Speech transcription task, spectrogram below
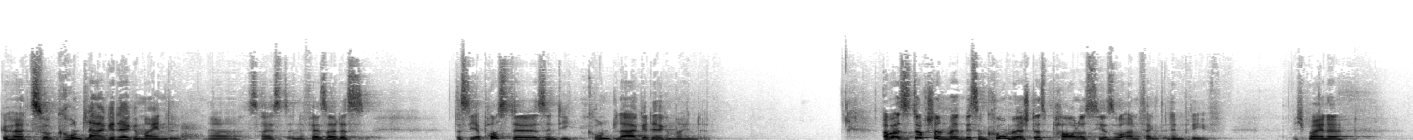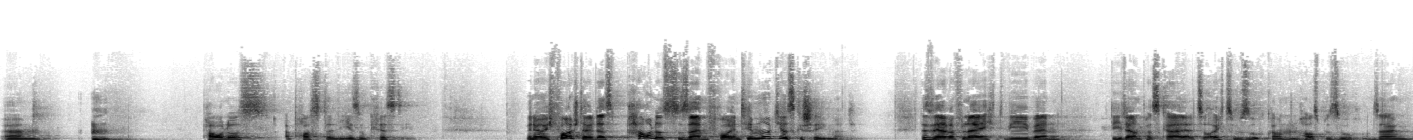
gehört zur Grundlage der Gemeinde. Ja, das heißt in Epheser, dass, dass die Apostel sind die Grundlage der Gemeinde. Aber es ist doch schon ein bisschen komisch, dass Paulus hier so anfängt in dem Brief. Ich meine, ähm, Paulus, Apostel Jesu Christi. Wenn ihr euch vorstellt, dass Paulus zu seinem Freund Timotheus geschrieben hat, das wäre vielleicht wie wenn Dieter und Pascal zu euch zum Besuch kommen, im Hausbesuch und sagen,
